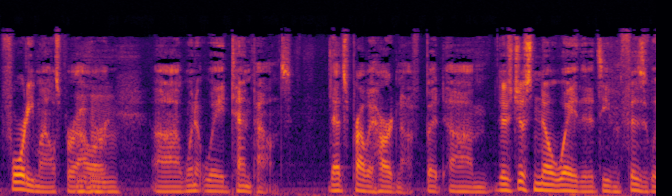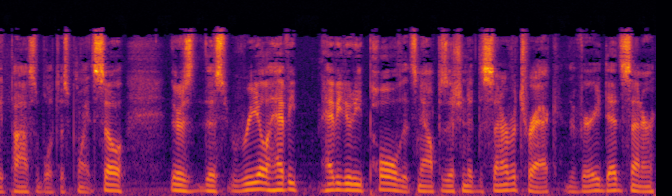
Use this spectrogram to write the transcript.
40 miles per hour Mm-hmm. uh, when it weighed 10 pounds. That's probably hard enough, but um, there's just no way that it's even physically possible at this point. So there's this real heavy heavy duty pole that's now positioned at the center of a track, the very dead center.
